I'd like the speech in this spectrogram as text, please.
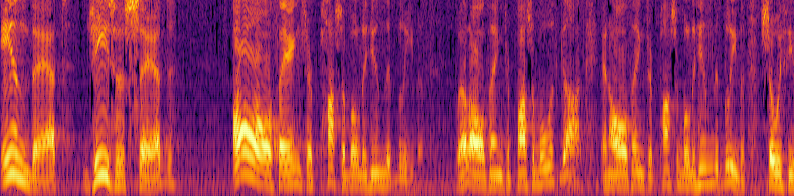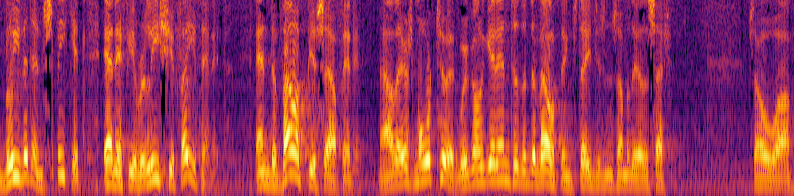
In that, Jesus said, All things are possible to him that believeth. Well, all things are possible with God, and all things are possible to him that believeth. So if you believe it and speak it, and if you release your faith in it, and develop yourself in it. Now, there's more to it. We're going to get into the developing stages in some of the other sessions. So, uh,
